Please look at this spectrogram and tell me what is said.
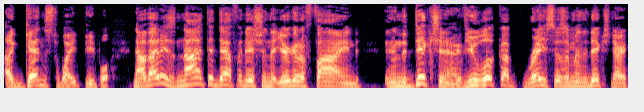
against white people. Now, that is not the definition that you're going to find in the dictionary. If you look up racism in the dictionary,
